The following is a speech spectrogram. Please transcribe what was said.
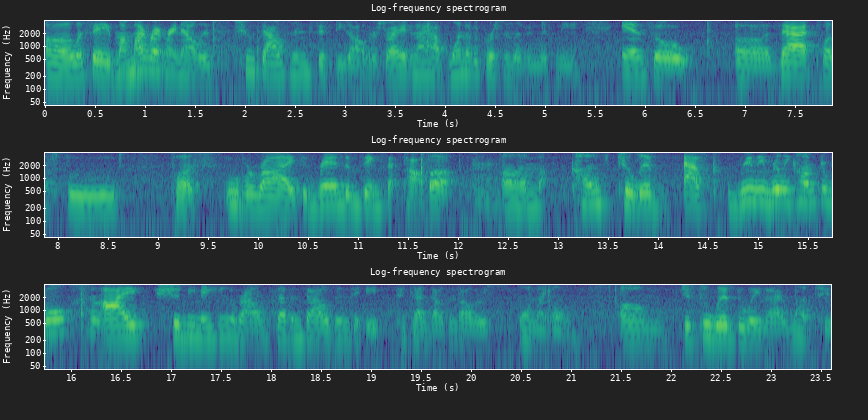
uh, let's say my, my rent right now is $2050 right and i have one other person living with me and so uh, that plus food plus uber rides and random things that pop up um, come to live as really really comfortable Right. i should be making around 7000 to 8 to $10000 on my own um, just to live the way that i want to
